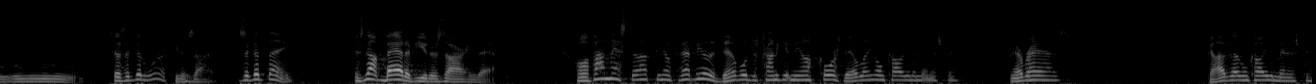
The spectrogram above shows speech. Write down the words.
Ooh. He says, a good work you desire. That's a good thing. It's not bad of you desiring that. Well, if I messed up, you know, could that be the devil just trying to get me off course? Devil ain't going to call you to ministry. Never has. God's not going to call you to ministry.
